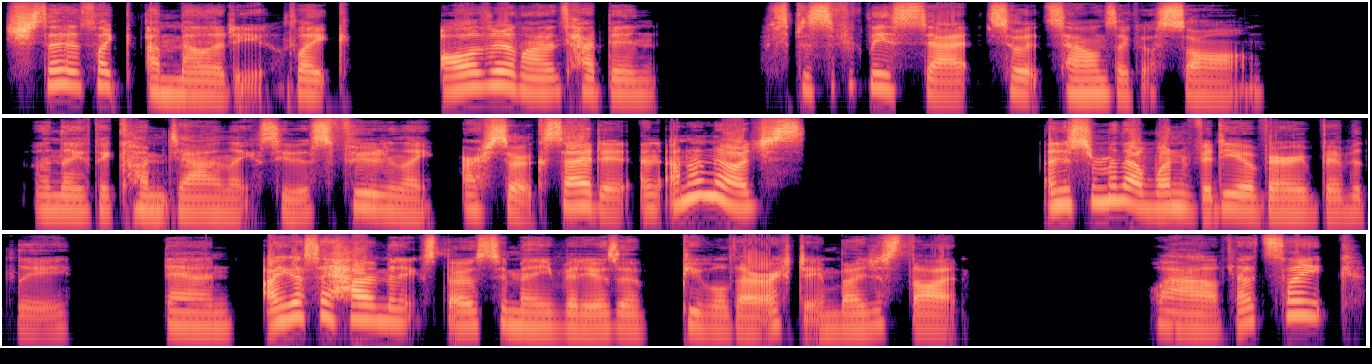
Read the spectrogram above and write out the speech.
she said it's like a melody. Like all of their lines have been specifically set so it sounds like a song. And like they come down and like see this food and like are so excited. And I don't know, I just I just remember that one video very vividly. And I guess I haven't been exposed to many videos of people directing, but I just thought Wow, that's like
